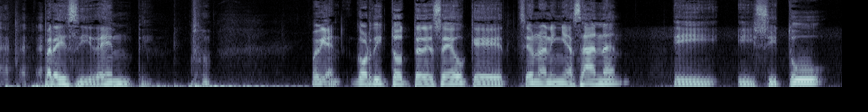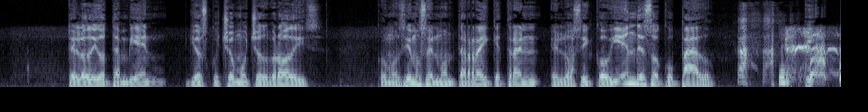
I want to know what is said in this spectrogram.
Presidente. Muy bien, gordito, te deseo que sea una niña sana, y, y si tú, te lo digo también, yo escucho muchos brodis, como decimos en Monterrey, que traen el hocico bien desocupado.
